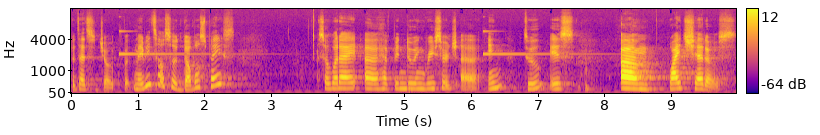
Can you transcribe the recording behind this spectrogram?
but that's a joke, but maybe it's also a double space. So what I uh, have been doing research uh, into is um, white shadows,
